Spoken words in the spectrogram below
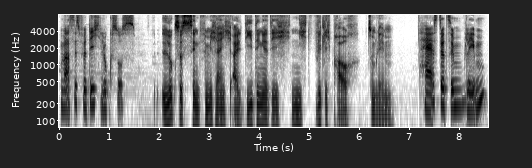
Was ist für dich Luxus? Luxus sind für mich eigentlich all die Dinge, die ich nicht wirklich brauche zum Leben. Heißt jetzt im Leben?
